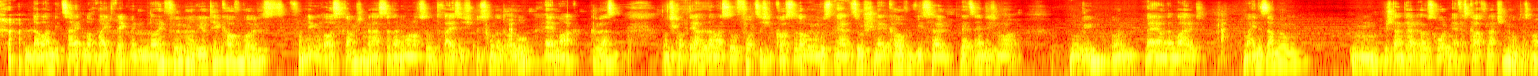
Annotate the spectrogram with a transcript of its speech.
Und da waren die Zeiten noch weit weg, wenn du einen neuen Film in der Videothek kaufen wolltest, von wegen rausramschen, da hast du dann immer noch so 30 bis 100 Euro, äh, Mark gelassen. Und ich glaube, der hatte damals so 40 gekostet, aber wir mussten halt so schnell kaufen, wie es halt letztendlich nur, nur ging. Und naja, und dann war halt meine Sammlung mh, bestand halt aus roten FSK-Flatschen, um das mal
